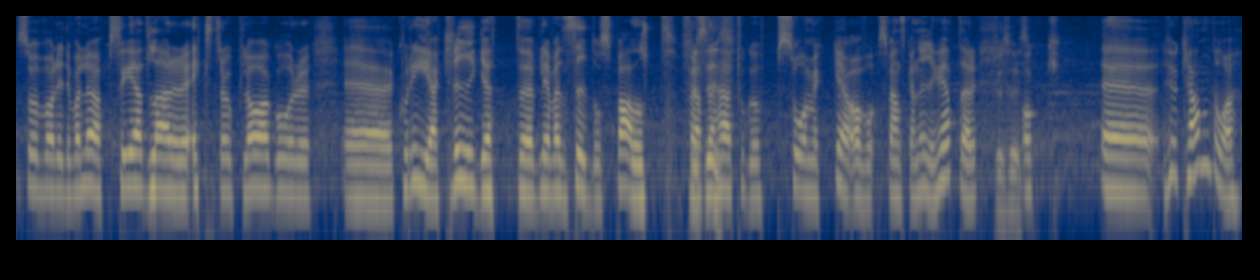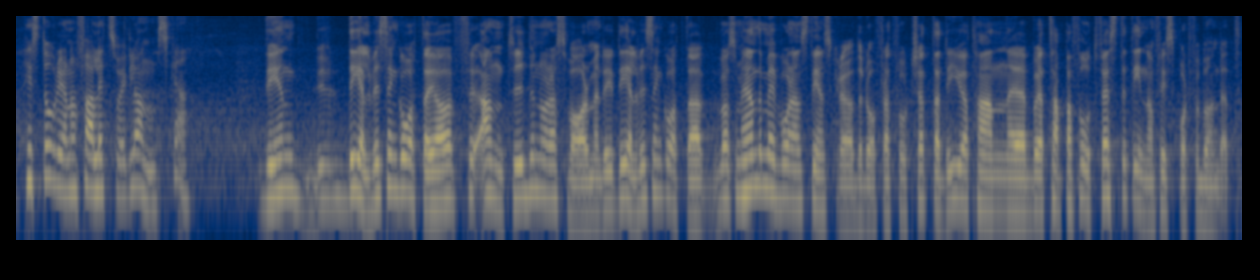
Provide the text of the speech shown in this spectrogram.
så var det, det var löpsedlar, extraupplagor, eh, Koreakriget eh, blev en sidospalt för att Precis. det här tog upp så mycket av svenska nyheter. Precis. Och Eh, hur kan då historien ha fallit så i glömska? Det är en, delvis en gåta. Jag antyder några svar, men det är delvis en gåta. Vad som händer med våran Stenskröder då, för att fortsätta, det är ju att han eh, börjar tappa fotfästet inom Frisksportförbundet.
